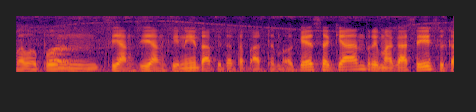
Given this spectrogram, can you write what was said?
Walaupun siang-siang gini tapi tetap adem. Oke, sekian terima kasih sudah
